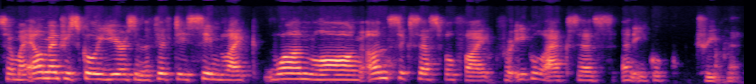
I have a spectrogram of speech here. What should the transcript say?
So my elementary school years in the 50s seemed like one long, unsuccessful fight for equal access and equal treatment.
